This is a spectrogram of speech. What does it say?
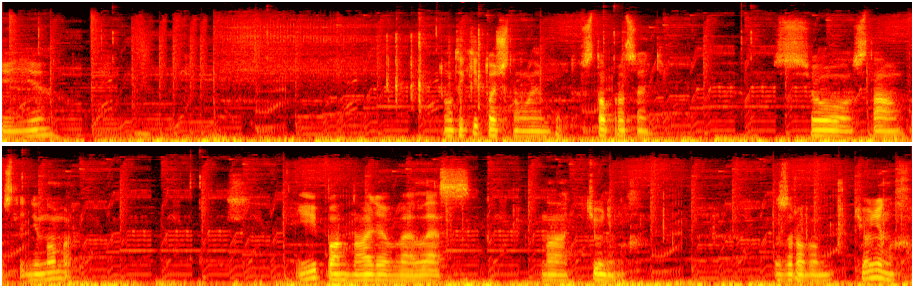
ЕЕ. Вот такие точно мають бути. 100%. Все, ставим последний номер. І погнали в ЛС на тюнінг. Зробимо тюнінг,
